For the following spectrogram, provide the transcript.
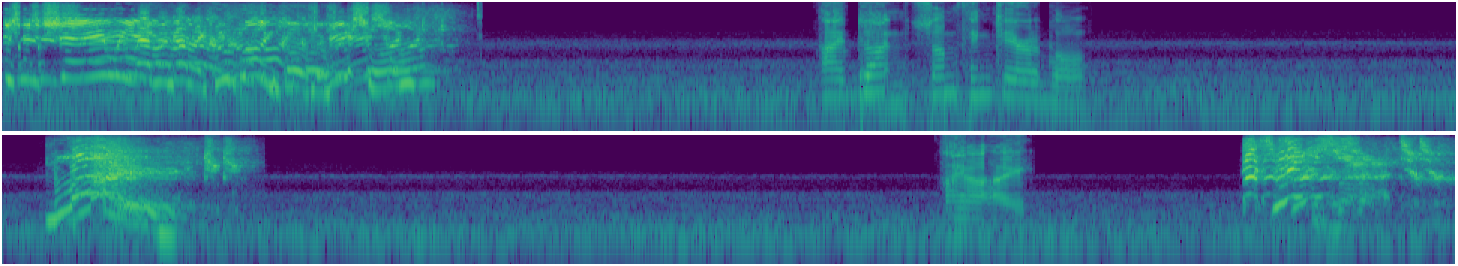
It's a shame we haven't got a coupon code for this one. I've done something terrible. What? I I. What is that?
